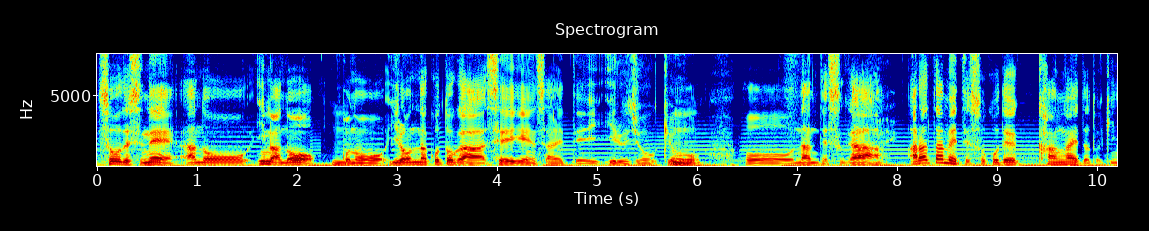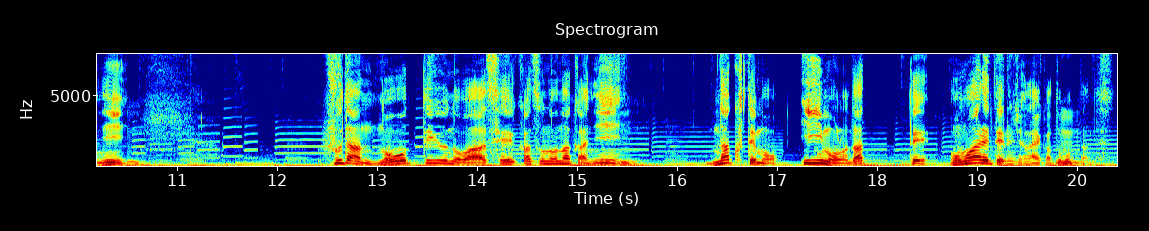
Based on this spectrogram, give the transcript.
そうですね。あの今のうん。このいろんなことが制限されている状況おなんですが、改めてそこで考えた時に、うん。普段能っていうのは生活の中うにん。なくてもいいものだって思われてるんじゃないかと思ったんです。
